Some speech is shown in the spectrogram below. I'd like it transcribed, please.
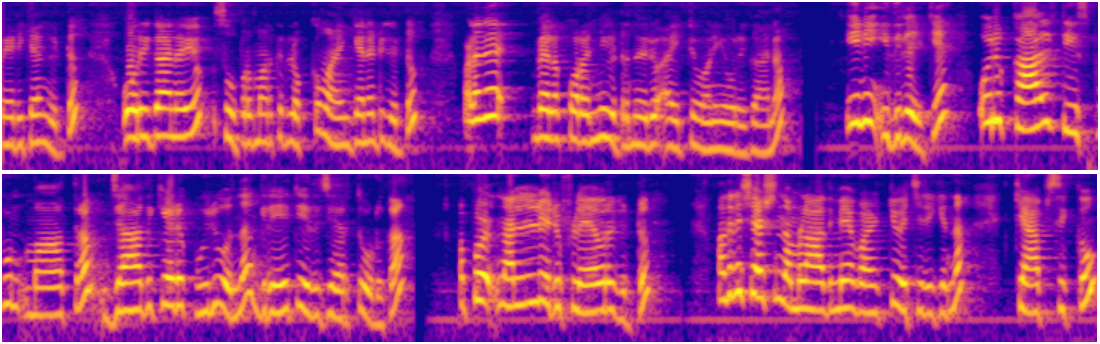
മേടിക്കാൻ കിട്ടും. ഒറിഗാനോയും സൂപ്പർ മാർക്കറ്റിലൊക്കെ വാങ്ങിക്കാനായിട്ട് കിട്ടും. വളരെ വില കുറഞ്ഞ് കിട്ടുന്ന ഒരു ഐറ്റമാണ് ഈ ഒറിഗാനോ. ഇനി ഇതിലേക്ക് ഒരു കാൽ ടീസ്പൂൺ മാത്രം ജാതിക്കയുടെ കുരു ഒന്ന് ഗ്രേറ്റ് ചെയ്ത് ചേർത്ത് കൊടുക്കാം. അപ്പോൾ നല്ലൊരു ഫ്ലേവർ കിട്ടും. അതിനുശേഷം നമ്മൾ ആദ്യമേ വഴറ്റി വെച്ചിരിക്കുന്ന ക്യാപ്സിക്കവും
